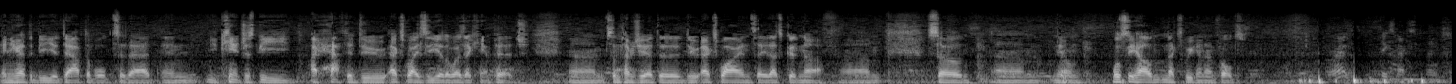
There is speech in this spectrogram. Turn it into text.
and you have to be adaptable to that. And you can't just be, I have to do X, Y, Z, otherwise I can't pitch. Um, sometimes you have to do X, Y, and say that's good enough. Um, so, um, you know, we'll see how next weekend unfolds. All right. Thanks, Max. Thanks.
